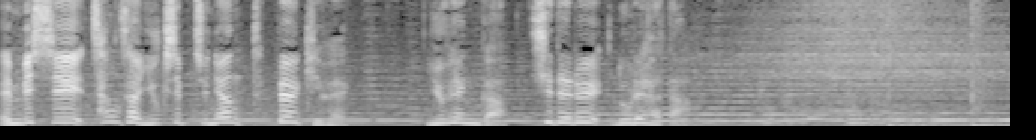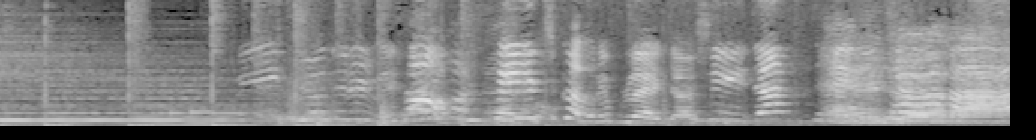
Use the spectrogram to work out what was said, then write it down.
MBC 창사 60주년 특별 기획 유행가 시대를 노래하다. 주연이를 위해서 생일 축하 노래 불러야죠. 시작. 생일 축하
